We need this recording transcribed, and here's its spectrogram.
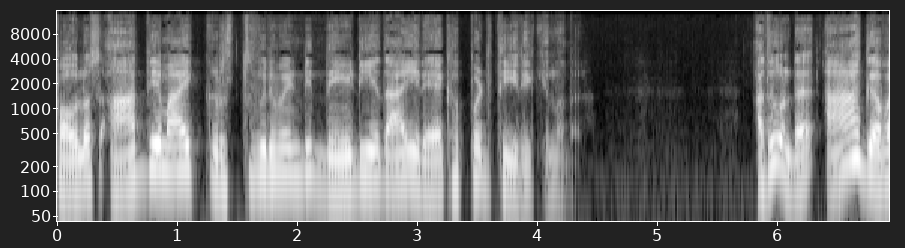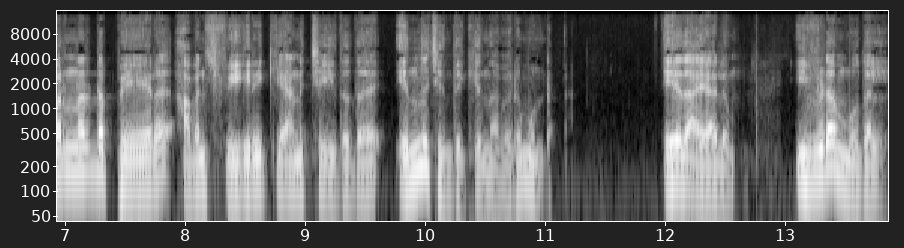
പൗലോസ് ആദ്യമായി ക്രിസ്തുവിനു വേണ്ടി നേടിയതായി രേഖപ്പെടുത്തിയിരിക്കുന്നത്. അതുകൊണ്ട് ആ ഗവർണറുടെ പേര് അവൻ സ്വീകരിക്കുകയാണ് ചെയ്തത് എന്ന് ചിന്തിക്കുന്നവരുമുണ്ട്. ഏതായാലും ഇവിടം മുതൽ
